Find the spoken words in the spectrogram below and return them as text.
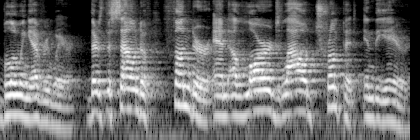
blowing everywhere, there's the sound of thunder and a large, loud trumpet in the air.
